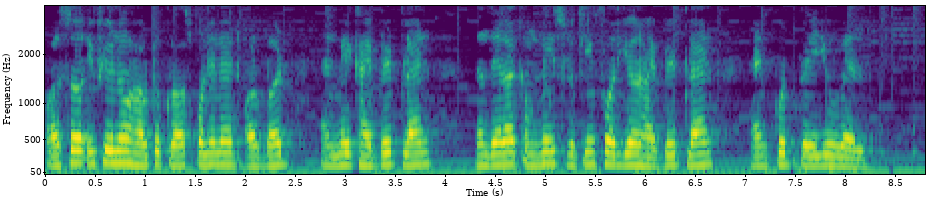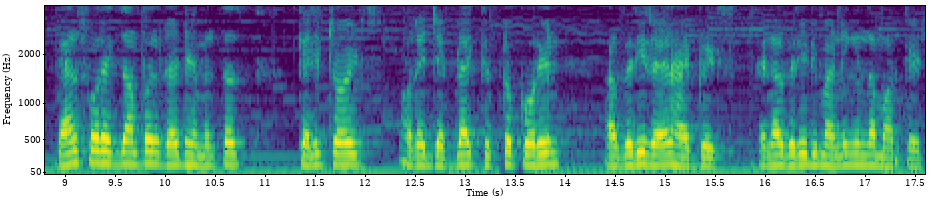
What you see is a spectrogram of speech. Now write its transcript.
Also if you know how to cross pollinate or bud and make hybrid plant, then there are companies looking for your hybrid plant and could pay you well. Plants for example red Hemianthus callitrichoides or a jet black cryptocoryne are very rare hybrids and are very demanding in the market.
